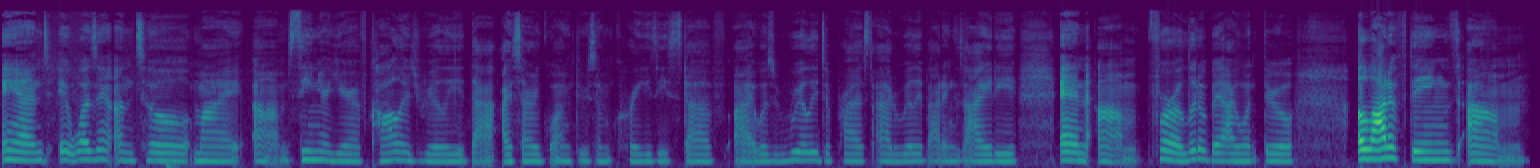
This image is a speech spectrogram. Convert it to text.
And it wasn't until my um, senior year of college, really, that I started going through some crazy stuff. I was really depressed. I had really bad anxiety. And um, for a little bit, I went through a lot of things. Um,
